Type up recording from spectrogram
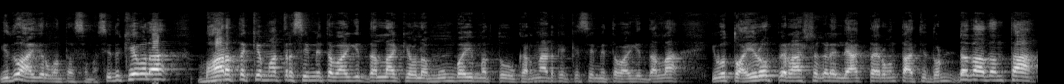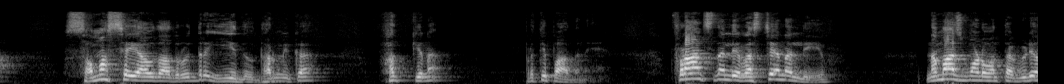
ಇದು ಆಗಿರುವಂಥ ಸಮಸ್ಯೆ. ಇದು ಕೇವಲ ಭಾರತಕ್ಕೆ ಮಾತ್ರ ಸೀಮಿತವಾಗಿದ್ದಲ್ಲ, ಕೇವಲ ಮುಂಬೈ ಮತ್ತು ಕರ್ನಾಟಕಕ್ಕೆ ಸೀಮಿತವಾಗಿದ್ದಲ್ಲ. ಇವತ್ತು ಐರೋಪ್ಯ ರಾಷ್ಟ್ರಗಳಲ್ಲಿ ಆಗ್ತಾ ಇರುವಂಥ ಅತಿ ದೊಡ್ಡದಾದಂಥ ಸಮಸ್ಯೆ ಯಾವುದಾದ್ರೂ ಇದ್ದರೆ ಇದು ಧಾರ್ಮಿಕ ಹಕ್ಕಿನ ಪ್ರತಿಪಾದನೆ. ಫ್ರಾನ್ಸ್ನಲ್ಲಿ ರಸ್ತೆಯಲ್ಲಿ ನಮಾಜ್ ಮಾಡುವಂಥ ವಿಡಿಯೋ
